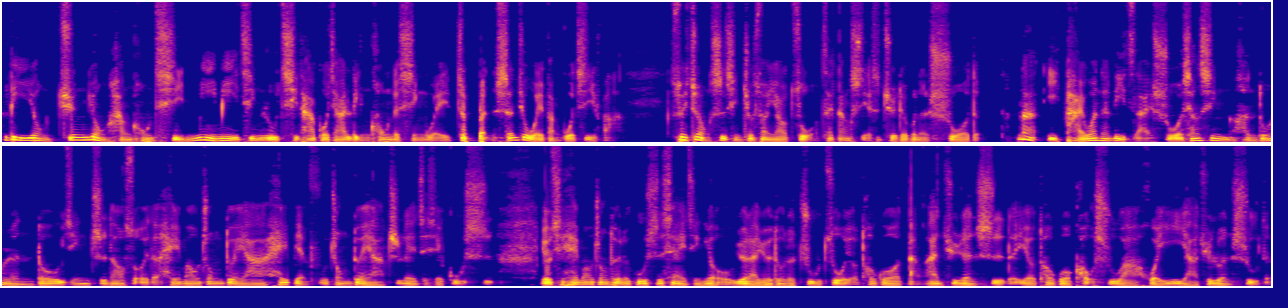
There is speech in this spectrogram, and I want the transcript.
利用军用航空器秘密进入其他国家领空的行为，这本身就违反国际法。所以这种事情就算要做，在当时也是绝对不能说的。那以台湾的例子来说，相信很多人都已经知道所谓的黑猫中队啊、黑蝙蝠中队啊之类这些故事。尤其黑猫中队的故事，现在已经有越来越多的著作，有透过档案去认识的，也有透过口述啊、回忆啊去论述的，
